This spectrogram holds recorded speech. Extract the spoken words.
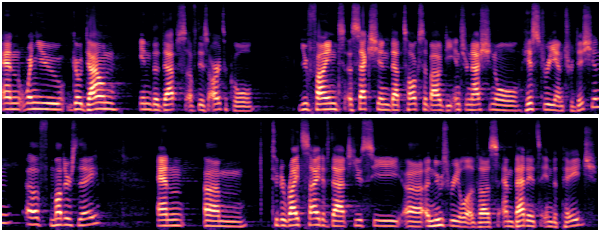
and when you go down in the depths of this article, you find a section that talks about the international history and tradition of Mother's Day. And um, to the right side of that, you see uh, a newsreel of us embedded in the page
